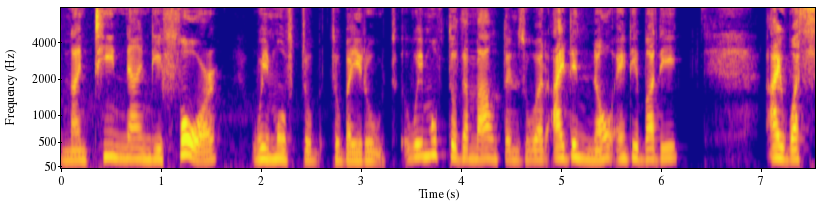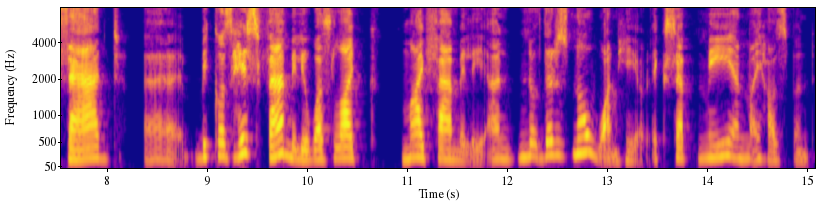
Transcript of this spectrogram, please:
Nineteen ninety four, we moved to, to Beirut. We moved to the mountains where I didn't know anybody. I was sad uh, because his family was like my family, and no, there is no one here except me and my husband.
